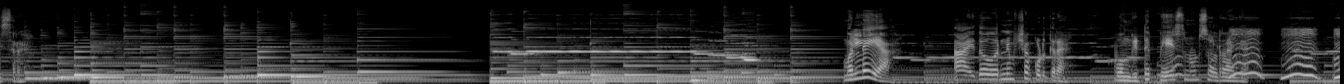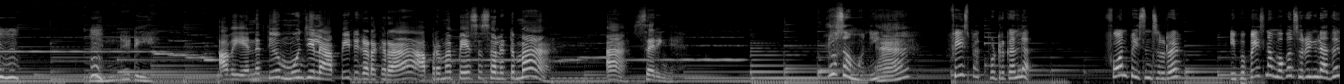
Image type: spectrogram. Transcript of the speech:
பேசுறேன். முல்லையா? ஆ இதோ ஒரு நிமிஷம் கொடுக்குறேன். உங்ககிட்ட பேசணும்னு சொல்றாங்க. என்னடி? அவ என்னத்தையும் மூஞ்சில அப்பிட்டு கிடக்குறா. அப்புறமா பேச சொல்லட்டுமா? ஆ சரிங்க. லூசாமா நீ ஆ? ஃபேஸ் பேக் போட்டிருக்கல்ல? ஃபோன் பேசுன்னு சொல்ற? இப்ப பேசினா முகம் சொல்றீங்களா அது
